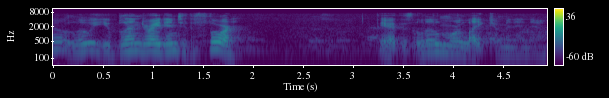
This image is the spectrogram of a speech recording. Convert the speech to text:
Oh, Louie, you blend right into the floor. There, there's a little more light coming in now.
